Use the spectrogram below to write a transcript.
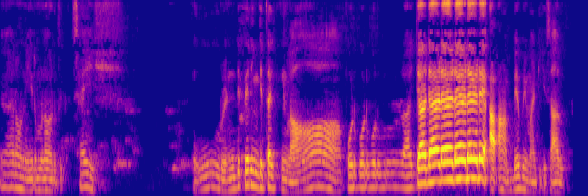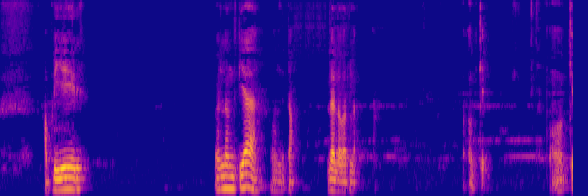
வேற ஒன்று இருமலாக வருது. சை. ஓ ரெண்டு பேரும் இங்கே தான் இருக்குங்களா? போடு போடு போடு போடு டே, டே, டே, டே. ஆ அப்படியே போய் மாட்டிக்கு சாவு. அப்படியே இரு. வெளில வந்துட்டியா? வந்துட்டான். இல்லை இல்லை வரல. ஓகே ஓகே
